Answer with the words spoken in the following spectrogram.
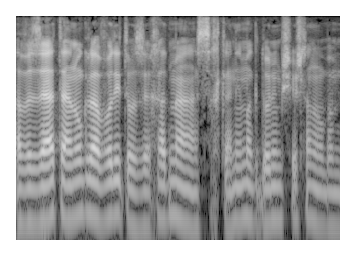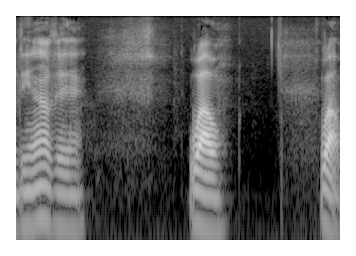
אבל זה היה תענוג לעבוד איתו, זה אחד מהשחקנים הגדולים שיש לנו במדינה, ו... וואו. וואו.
